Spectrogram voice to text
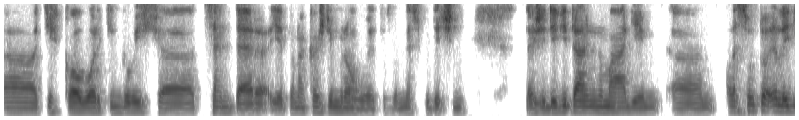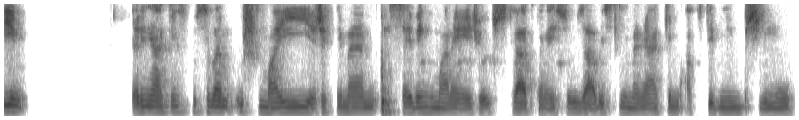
uh, těch coworkingových uh, center, je to na každém rohu, je to neskutečný. Takže digitální nomádi, uh, ale jsou to i lidi, který nějakým způsobem už mají, řekněme, saving money, že už zkrátka nejsou závislí na nějakým aktivním příjmu,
